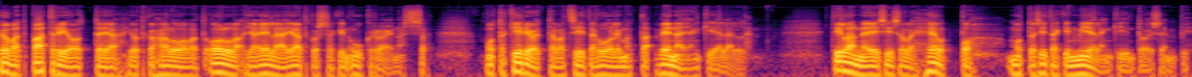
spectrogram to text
he ovat patriootteja, jotka haluavat olla ja elää jatkossakin Ukrainassa, mutta kirjoittavat siitä huolimatta venäjän kielellä. Tilanne ei siis ole helppo, mutta sitäkin mielenkiintoisempi.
